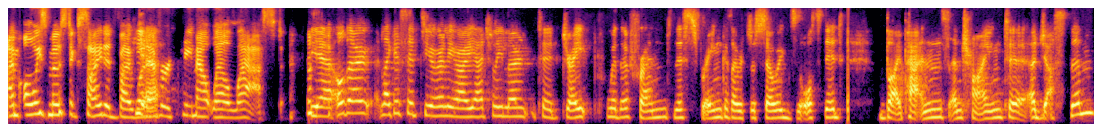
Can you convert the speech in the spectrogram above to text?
I'm always most excited by whatever yeah. came out well last. yeah, although, like I said to you earlier, I actually learned to drape with a friend this spring because I was just so exhausted by patterns and trying to adjust them.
